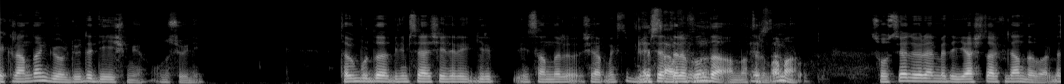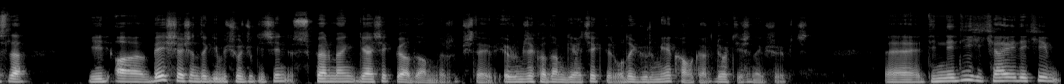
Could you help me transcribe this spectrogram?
ekrandan gördüğü de değişmiyor. Onu söyleyeyim. Tabii burada bilimsel şeylere girip insanları şey yapmak istiyorum. Bilimsel tarafını da anlatırım ama sosyal öğrenmede yaşlar falan da var. Mesela 5 yaşındaki bir çocuk için Süpermen gerçek bir adamdır. İşte Örümcek Adam gerçektir. O da yürümeye kalkar 4 yaşındaki çocuk için. Ee, dinlediği hikayedeki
